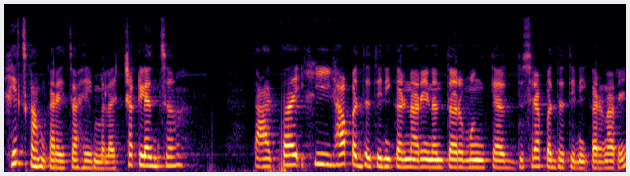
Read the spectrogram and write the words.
हेच काम करायचं आहे मला चकल्यांचं. तर आता ही ह्या पद्धतीने करणार आहे नंतर मग त्या दुसऱ्या पद्धतीने करणार. आहे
